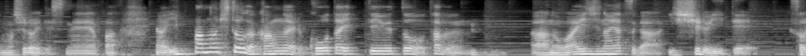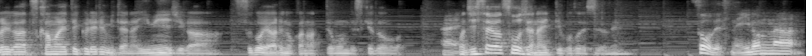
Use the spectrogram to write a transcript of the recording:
面白いですね。やっぱ、一般の人が考える抗体っていうと、多分、あの、Y 字のやつが一種類いて、それが捕まえてくれるみたいなイメージがすごいあるのかなって思うんですけど、はいまあ、。実際はそうじゃないっていうことですよね。そうですね。いろんな、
